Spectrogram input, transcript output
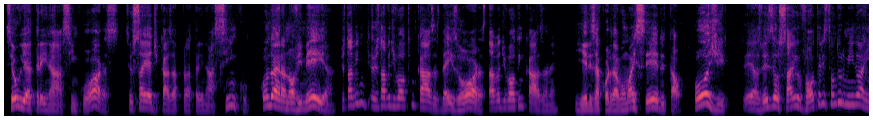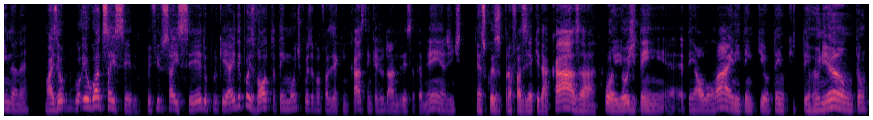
se eu ia treinar às 5 horas, se eu saía de casa para treinar às 5, quando era 9 e meia, eu já estava de volta em casa, às 10 horas, estava de volta em casa, né? E eles acordavam mais cedo e tal. Hoje, é, às vezes eu saio, volto, eles estão dormindo ainda, né? Mas eu, eu gosto de sair cedo, prefiro sair cedo, porque aí depois volta, tem um monte de coisa para fazer aqui em casa, tem que ajudar a Andressa também, a gente tem as coisas para fazer aqui da casa, pô, e hoje tem, é, tem aula online, tem que eu tenho que tenho reunião, então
